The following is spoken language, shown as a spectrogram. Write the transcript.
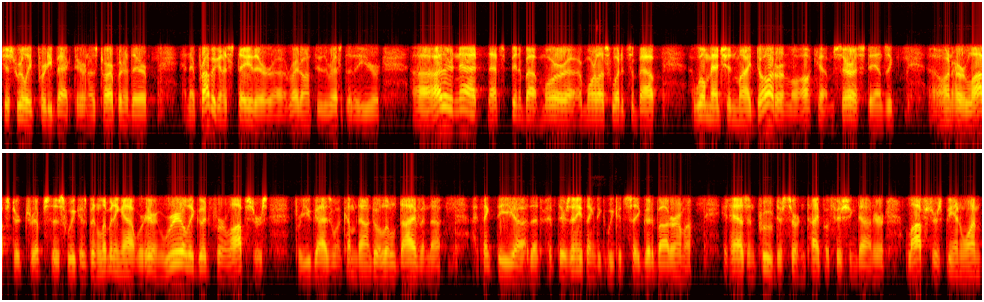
Just really pretty back there, and those tarpon are there, and they're probably going to stay there uh, right on through the rest of the year. Uh, other than that, that's been about more uh, more or less what it's about. I will mention my daughter-in-law, Captain Sarah Stanczyk, uh, on her lobster trips this week has been limiting out. We're hearing really good for lobsters for you guys when come down to a little dive. And uh, I think the uh, that if there's anything that we could say good about Irma, it has improved a certain type of fishing down here. Lobsters being one.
